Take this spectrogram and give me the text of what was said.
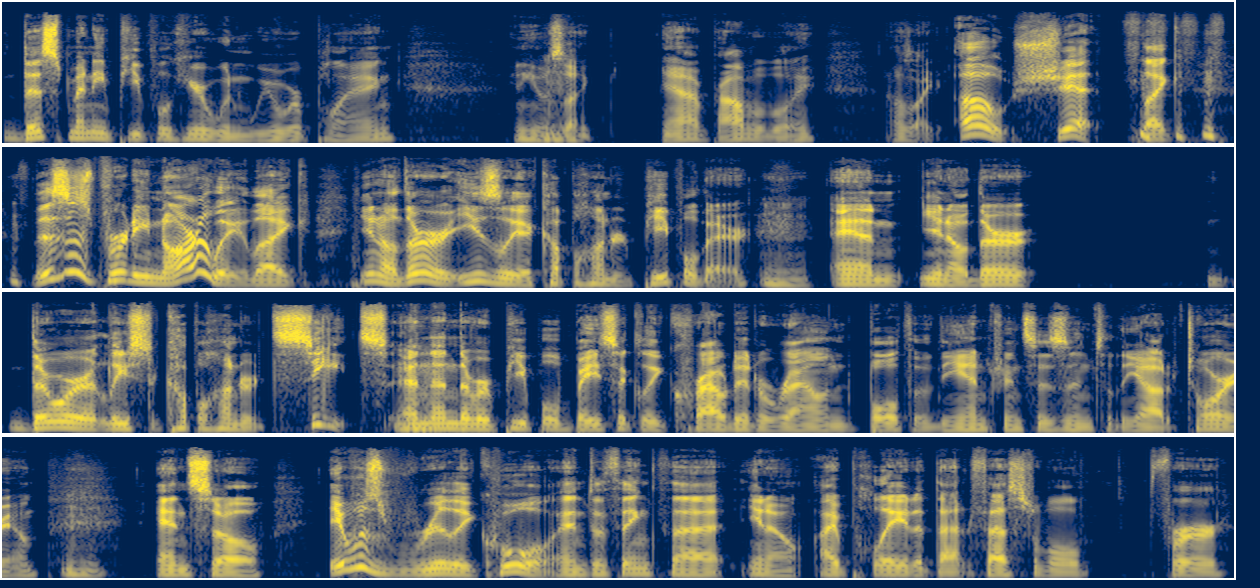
this many people here when we were playing?" And he was mm-hmm. like, "Yeah, probably." I was like, "Oh shit! Like this is pretty gnarly. Like you know, there are easily a couple hundred people there, mm-hmm. and you know there there were at least a couple hundred seats, and then there were people basically crowded around both of the entrances into the auditorium, and so it was really cool. And to think that you know I played at that festival for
